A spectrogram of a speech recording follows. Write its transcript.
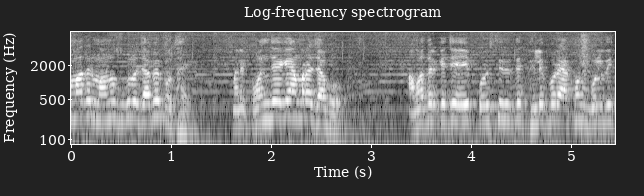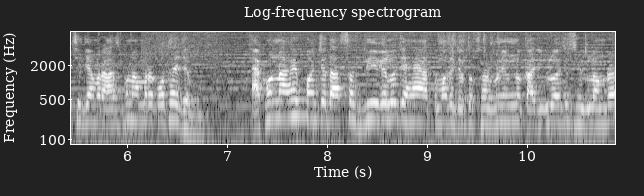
আমাদের মানুষগুলো যাবে কোথায়? মানে কোন জায়গায় আমরা যাব? আমাদেরকে যে এই পরিস্থিতিতে ফেলে পরে এখন বলে দিচ্ছে যে আমরা আসব না আমরা কোথায় যাব? এখন না হয় পঞ্চায়েত আশ্বাস দিয়ে গেল যে হ্যাঁ তোমাদের যত সর্বনিম্ন কাজগুলো আছে সেগুলো আমরা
